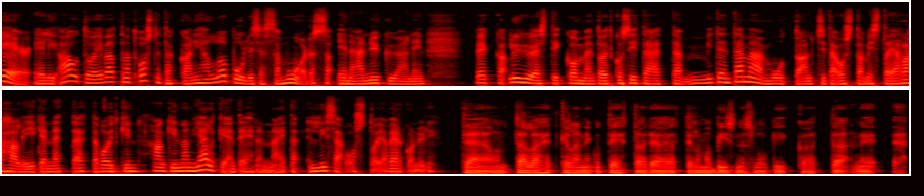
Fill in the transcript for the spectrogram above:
Air. Eli auto ei välttämättä ostetakaan ihan lopullisessa muodossa enää nykyään, niin Pekka, lyhyesti kommentoitko sitä, että miten tämä muuttaa nyt sitä ostamista ja rahaliikennettä, että voitkin hankinnan jälkeen tehdä näitä lisäostoja verkon yli? Tämä on tällä hetkellä niin kuin tehtaiden ajattelema bisneslogiikka, että ne äh,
